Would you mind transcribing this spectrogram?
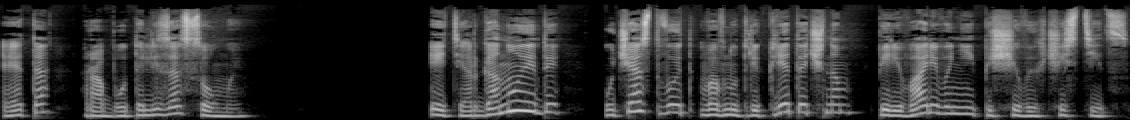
Это работа лизосомы. Эти органоиды участвуют во внутриклеточном переваривании пищевых частиц.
